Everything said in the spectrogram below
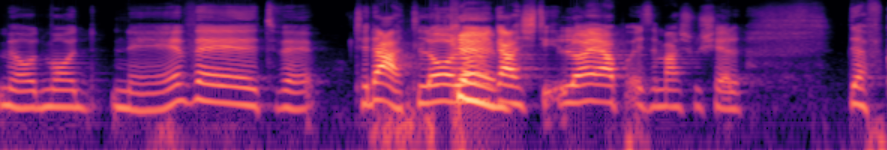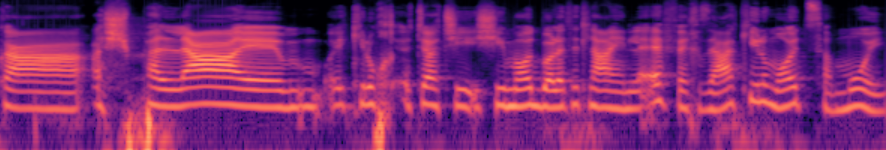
מאוד מאוד נאהבת, ואת יודעת, לא, לא כן. הרגשתי, לא היה פה איזה משהו של דווקא השפלה, אה, כאילו, את יודעת, שהיא, שהיא מאוד בולטת לעין. להפך, זה היה כאילו מאוד סמוי.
